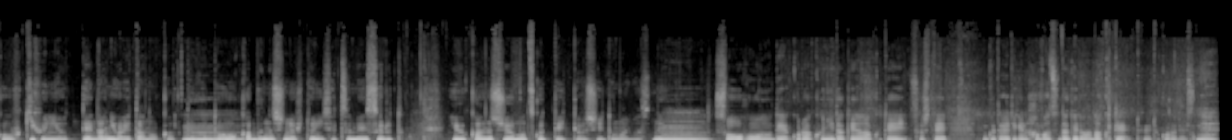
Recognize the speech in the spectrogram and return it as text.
こう不寄付によって何を得たのかということを株主の人に説明するという慣習も作っていってほしいと思いますね。双方のでこれは国だけではなくてそして具体的な派閥だけではなくてというところですね。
